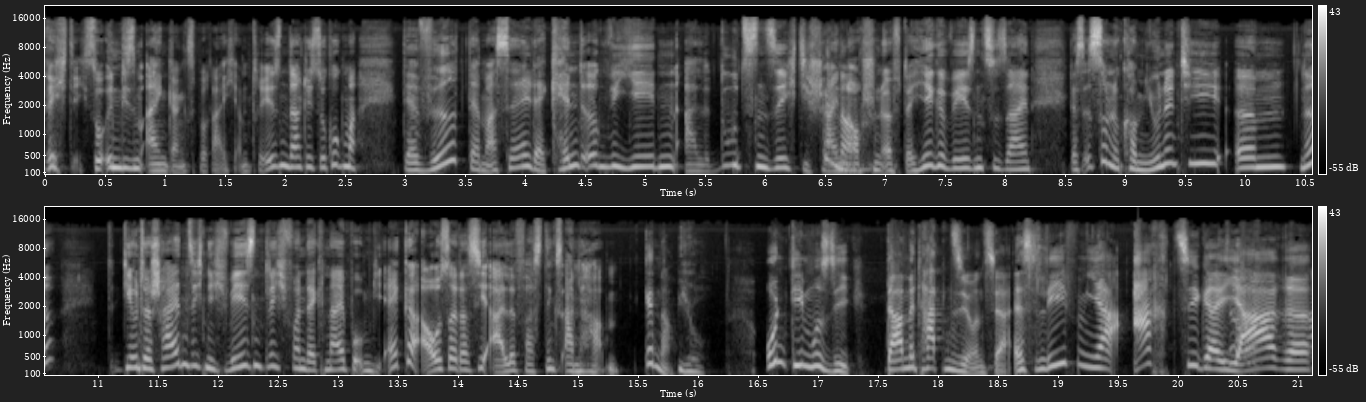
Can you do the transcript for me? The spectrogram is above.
richtig, so in diesem Eingangsbereich am Tresen. Dachte ich so, guck mal, der Wirt, der Marcel, der kennt irgendwie jeden, alle duzen sich, die scheinen Genau. auch schon öfter hier gewesen zu sein. Das ist so eine Community, ähm, ne? Die unterscheiden sich nicht wesentlich von der Kneipe um die Ecke, außer dass sie alle fast nichts anhaben. Genau. Jo. Und die Musik. Damit hatten sie uns ja. Es liefen ja 80er Jahre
